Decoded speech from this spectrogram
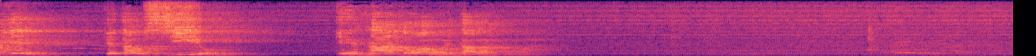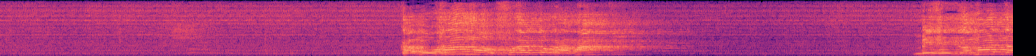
ma ye ke tau sio ke he to ao e dala no ka mohanga o whakatoka ngā. Me he kamata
